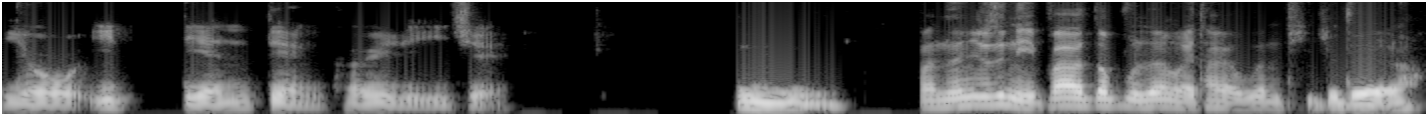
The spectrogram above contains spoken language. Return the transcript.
有一点点可以理解，嗯，反正就是你爸都不认为他有问题就对了，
